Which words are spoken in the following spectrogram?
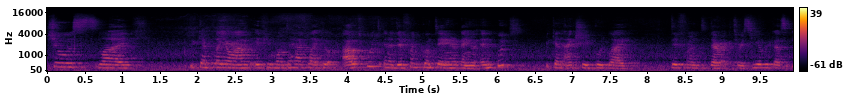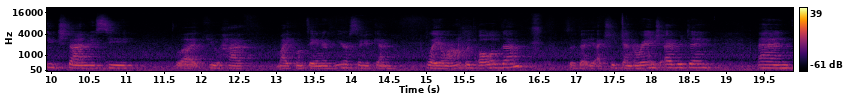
choose like you can play around if you want to have like your output in a different container than your input. You can actually put like different directories here because each time you see like you have my container here, so you can play around with all of them so that you actually can arrange everything and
